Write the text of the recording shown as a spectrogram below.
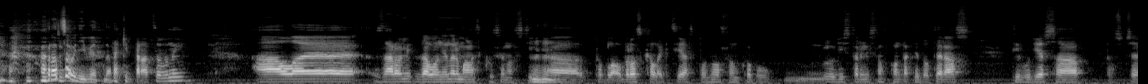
pracovný Vietnam. taký pracovný. Ale zároveň mi to dalo nenormálne skúsenosti. Mm-hmm. Uh, to bola obrovská lekcia, spoznal som kopu ľudí, s ktorými som v kontakte doteraz tí ľudia sa proste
